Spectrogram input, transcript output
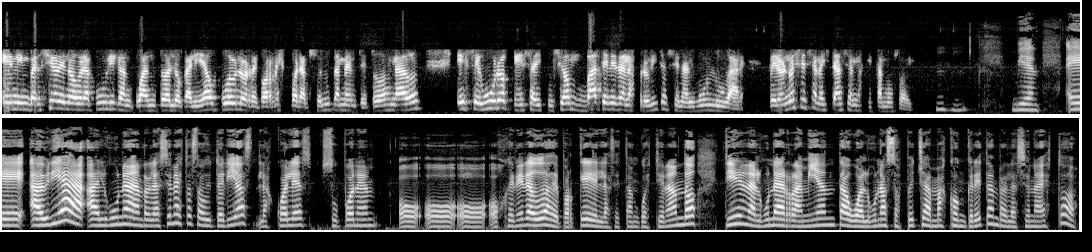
en inversión en obra pública en cuanto a localidad o pueblo recorres por absolutamente todos lados, es seguro que esa discusión va a tener a las provincias en algún lugar, pero no es esa la instancia en la que estamos hoy. Bien, eh, ¿habría alguna en relación a estas auditorías, las cuales suponen o, genera dudas de por qué las están cuestionando. ¿Tienen alguna herramienta o alguna sospecha más concreta en relación a esto?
